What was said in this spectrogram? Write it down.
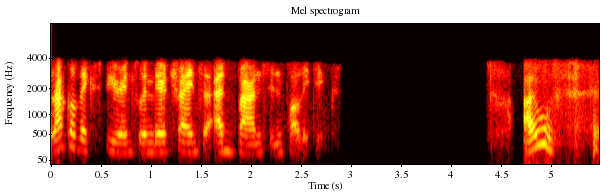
lack of experience when they're trying to advance in politics? I will say,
